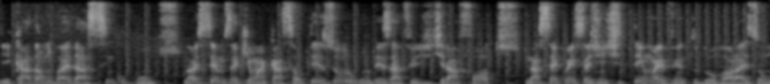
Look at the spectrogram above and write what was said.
E cada um vai dar 5 pontos. Nós temos aqui uma caça ao tesouro, um desafio de tirar fotos. Na sequência a gente tem um evento do Horizon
